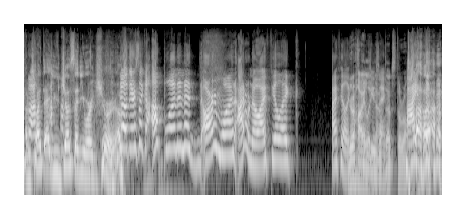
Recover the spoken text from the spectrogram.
I'm trying to. You just said you weren't sure. I'm- No, there's like an up one and an arm one. I don't know. I feel like, I feel like You're it's highly confusing. now. That's the wrong. I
